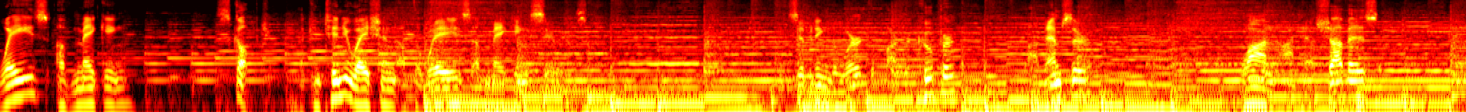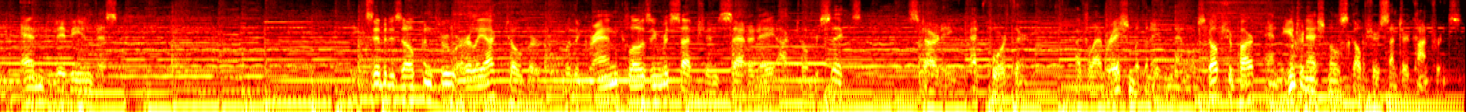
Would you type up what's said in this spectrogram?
Ways of Making Sculpture, a continuation of the Ways of Making series. Exhibiting the work of Barbara Cooper, Bob Emser, Juan Angel Chavez, and Vivian Visser. The exhibit is open through early October with a grand closing reception Saturday, October 6th, starting at 4.30. A collaboration with the Nathan Manilow Sculpture Park and the International Sculpture Center Conference.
